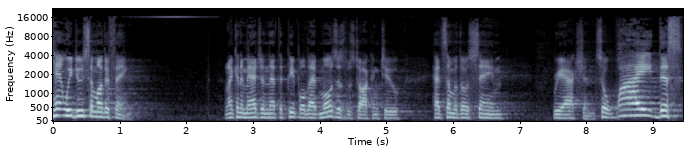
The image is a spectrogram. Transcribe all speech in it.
Can't we do some other thing? And I can imagine that the people that Moses was talking to had some of those same reactions. So, why this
